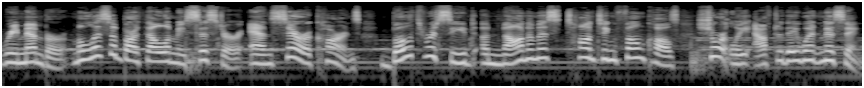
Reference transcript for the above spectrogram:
Remember, Melissa Barthelemy's sister and Sarah Carnes both received anonymous, taunting phone calls shortly after they went missing.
